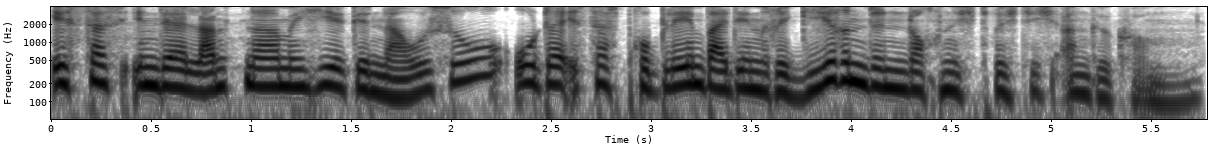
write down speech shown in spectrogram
Ist das in der Landnahme hier genauso oder ist das Problem bei den Regierenden noch nicht richtig angekommen?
